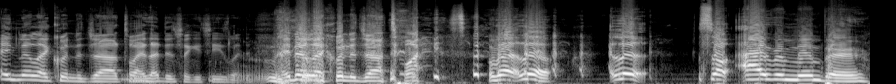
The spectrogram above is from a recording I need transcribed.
Ain't nothing like quitting the job twice. I did Chuck E. Cheese like that. Ain't nothing like quitting the job twice. but look, look. So I remember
